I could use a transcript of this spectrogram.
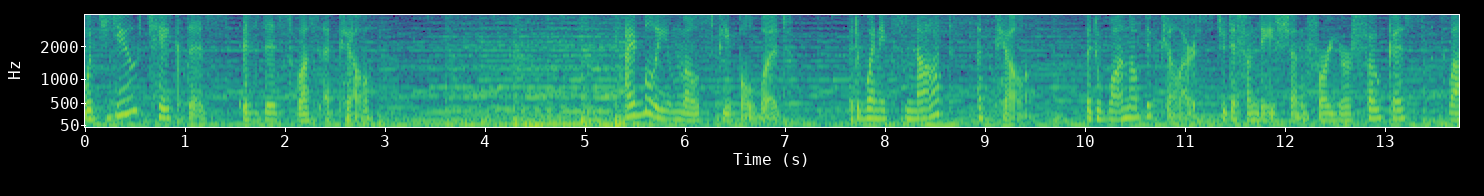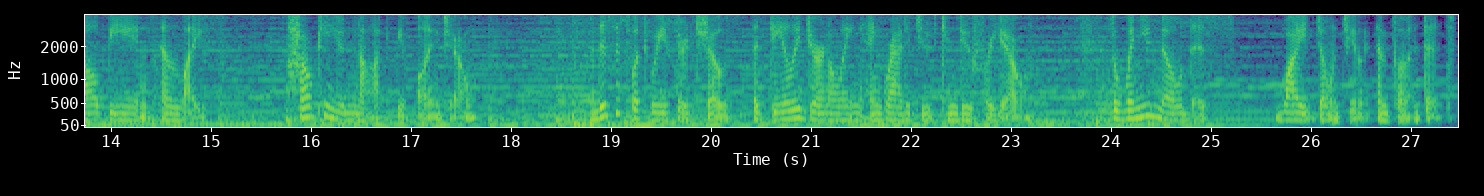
Would you take this if this was a pill? I believe most people would, but when it's not a pill, but one of the pillars to the foundation for your focus, well being, and life, how can you not be willing to? This is what research shows that daily journaling and gratitude can do for you. So when you know this, why don't you implement it?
